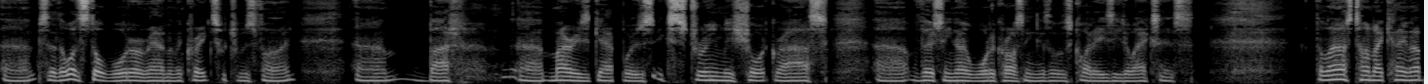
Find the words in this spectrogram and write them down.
Um, so there was still water around in the creeks, which was fine. Um, but uh, Murray's Gap was extremely short grass, uh, virtually no water crossings. It was quite easy to access. The last time I came up,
